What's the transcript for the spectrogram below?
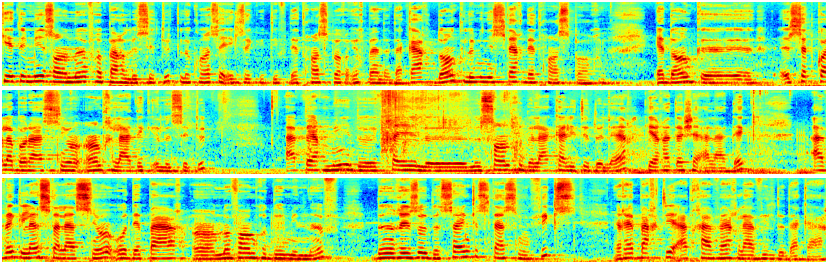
qui était mise en œuvre par le CETUT, le Conseil exécutif des transports urbains de Dakar, donc le ministère des Transports. Et donc, euh, cette collaboration entre l'ADEC et le CETUT a permis de créer le, Centre de la qualité de l'air qui est rattaché à l'ADEC avec l'installation au départ en novembre 2009 d'un réseau de cinq stations fixes réparties à travers la ville de Dakar.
